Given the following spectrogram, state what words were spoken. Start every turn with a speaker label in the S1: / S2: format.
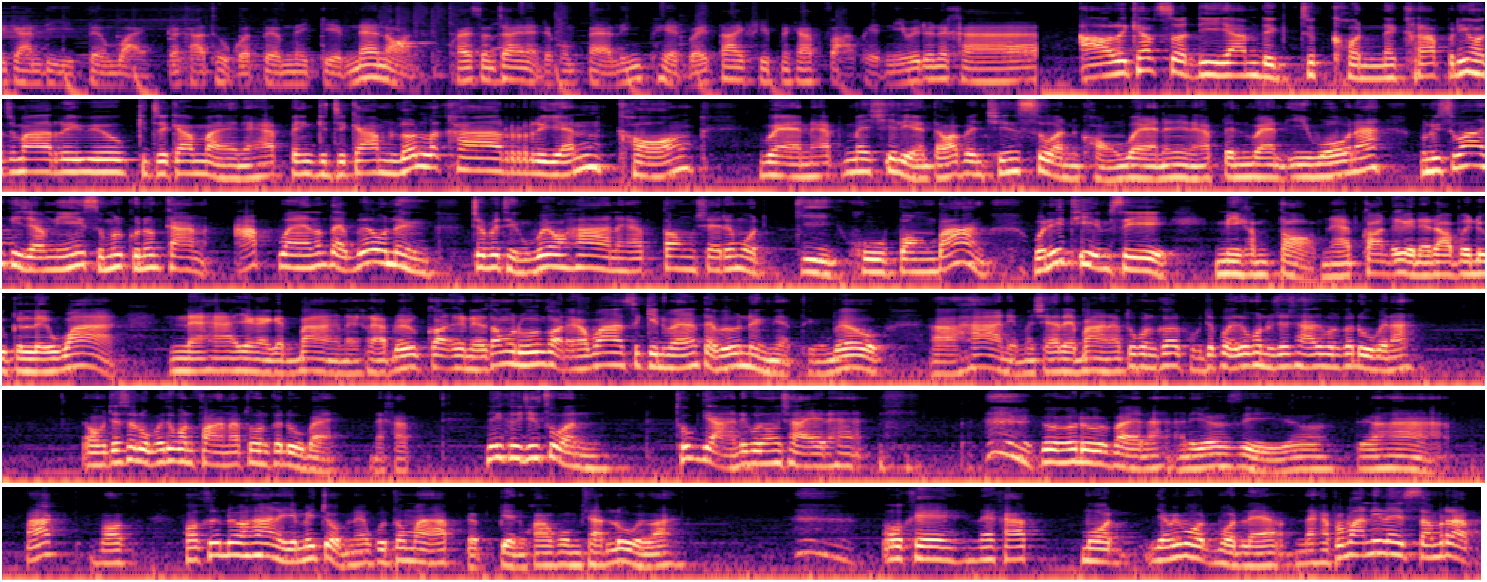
S1: ริการดีเติมไว ราคาถูกกว่าเติมในเกมแน่นอน ใครสนใจเนี่ยเดี๋ยวผมแปะลิงก์เพจไว้ใต้คลิปนะครับ ฝากเพจนี้ไว้ด้วยนะครับเอาเลยครับ สวัสดียามดึกทุกคนนะครับ วันนี้ผมจะมารีวิวกิจกรรมใหม่นะครับ เป็นกิจกรรมลดราคาเหรียญของ แวนนะครับ ไม่ใช่เหรียญแต่ว่าเป็นชิ้นส่วนของแวนนั่นเองนะครับ เป็นแวน EVO นะมาดูซิว่ากิจกรรมนี้สมมติคุณต้องการอัพแวนตั้งแต่เวล1จนไปถึงเวล5นะครับ ต้องใช้ทั้งหมดกี่คูปองบ้าง วันนี้ TMC มีคำตอบนะครับ ก่อนอื่นเนี่ยเราไปดูกันเลยว่านะฮะยังไงกันบ้างนะครับแล้วก่อนอื่นเนี่ยต้องมารู้กันก่อนนะครับว่าสกินแวนตั้งแต่เวลหนึ่งเนี่ยถึงเวลห้าเนี่ยมันใช้อะไรบ้างนะครับทุกคนก็ผมจะเปิดให้ทุกคนดูช้าๆทุกคนก็ดูไปนะแต่ผมจะสรุปให้ทุกคนฟังนะครับทุกคนก็ดูไปนะครับนี่คือชิ้นส่วน ทุกอย่างที่คุณต้องใช้นะฮะทุกคนก็ดูไปนะ อันนี้เวลสี่เวลเวลห้าปักพอพอขึ้นเวลห้าเนี่ยยังไม่จบนะครับคุณต้องมาอัพแบบเปลี่ยนความคมชัดรูปไปว่าโอเคนะครับหมดยังไม่หมดหมดแล้วนะครับประมาณนี้เลยสำหรับ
